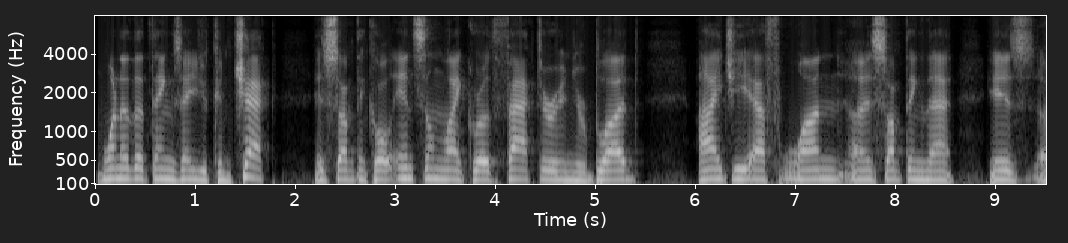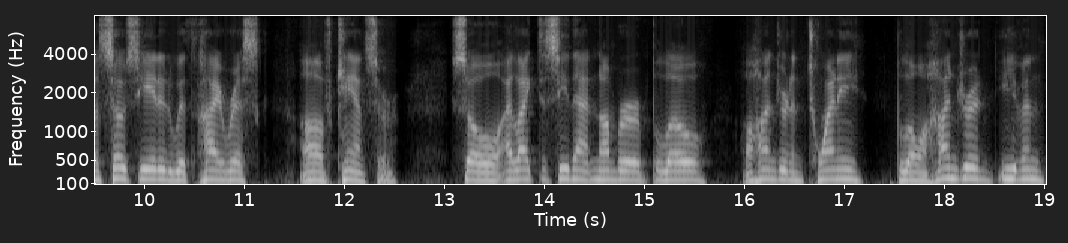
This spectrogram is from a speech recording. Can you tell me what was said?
One of the things that you can check is something called insulin like growth factor in your blood. IGF 1 uh, is something that is associated with high risk of cancer. So I like to see that number below 120, below 100 even.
